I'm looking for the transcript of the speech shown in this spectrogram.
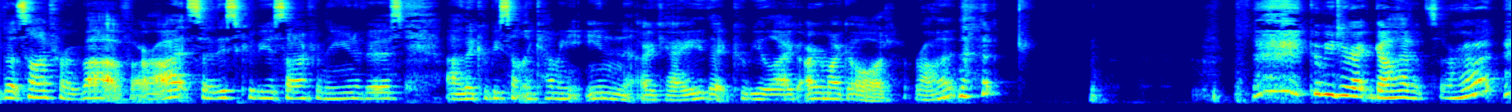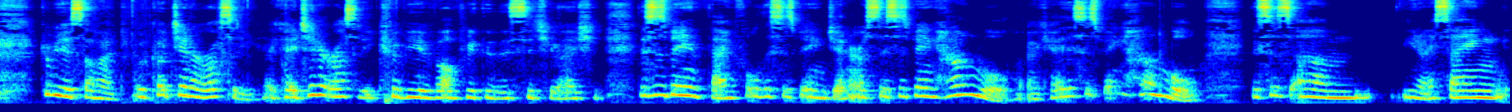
Got sign from above, all right? So this could be a sign from the universe. Uh, there could be something coming in, okay? That could be like, oh my God, right? could be direct guidance, all right? Could be a sign. We've got generosity, okay? Generosity could be involved within this situation. This is being thankful. This is being generous. This is being humble, okay? This is being humble. This is, um, you know, saying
